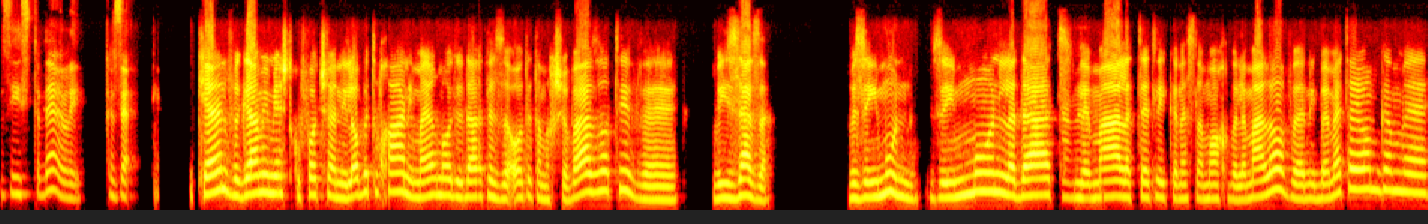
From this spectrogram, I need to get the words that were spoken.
זה יסתדר לי, כזה. כן, וגם אם יש תקופות שאני לא בטוחה, אני מהר מאוד יודעת לזהות את המחשבה הזאת, ו... והיא זזה. וזה אימון, זה אימון לדעת למה לתת להיכנס למוח ולמה לא, ואני באמת היום גם uh,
